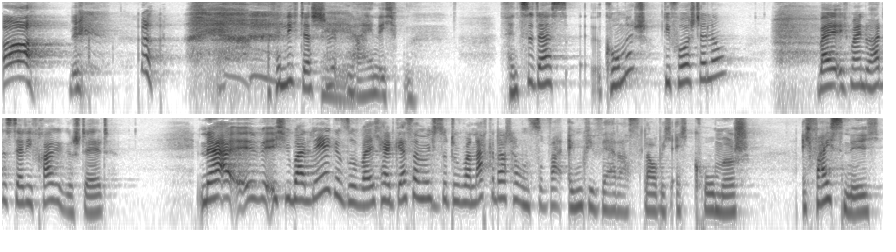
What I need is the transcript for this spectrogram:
Ah, nee. Finde ich das schlimm? Nein, ich. Findest du das komisch, die Vorstellung? Weil ich meine, du hattest ja die Frage gestellt. Na, äh, ich überlege so, weil ich halt gestern wirklich so drüber nachgedacht habe und so war, irgendwie wäre das, glaube ich, echt komisch. Ich weiß nicht.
